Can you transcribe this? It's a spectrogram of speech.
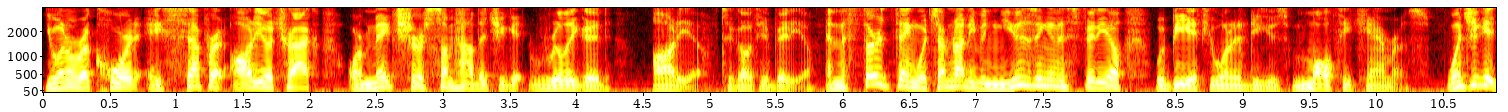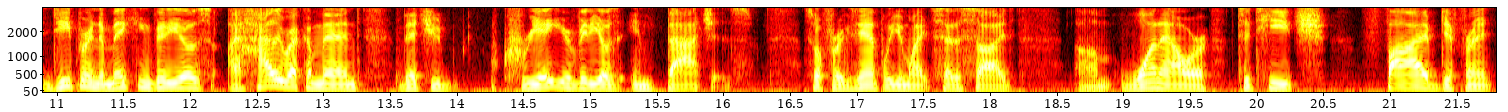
You want to record a separate audio track or make sure somehow that you get really good audio to go with your video. And the third thing, which I'm not even using in this video, would be if you wanted to use multi cameras. Once you get deeper into making videos, I highly recommend that you create your videos in batches. So, for example, you might set aside um, one hour to teach five different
